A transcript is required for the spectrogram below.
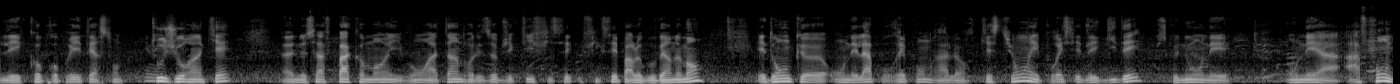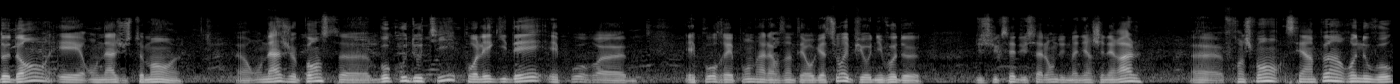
les copropriétaires sont toujours inquiets. Euh, ne savent pas comment ils vont atteindre les objectifs fixés par le gouvernement. Et donc, euh, on est là pour répondre à leurs questions et pour essayer de les guider, puisque nous, on est, on est à, fond dedans et on a justement, euh, on a, je pense, beaucoup d'outils pour les guider et pour, et pour répondre à leurs interrogations. Et puis, au niveau de, du succès du salon d'une manière générale, franchement, c'est un peu un renouveau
